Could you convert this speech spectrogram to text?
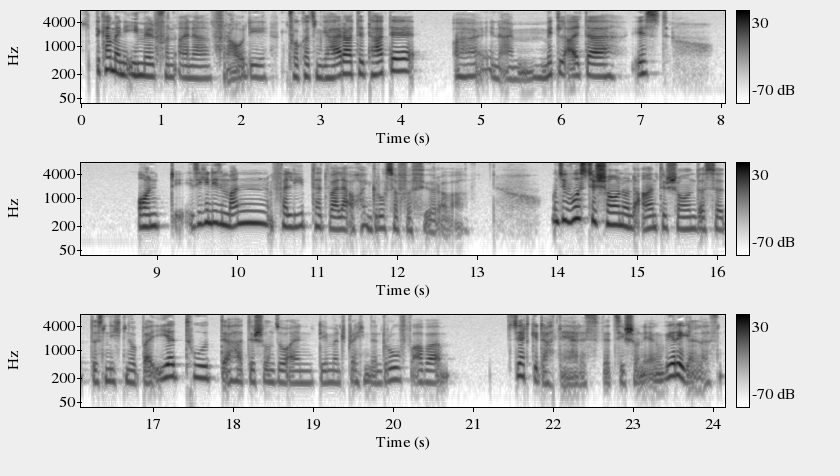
Ich bekam eine E-Mail von einer Frau, die vor kurzem geheiratet hatte, äh, in einem Mittelalter ist und sich in diesen Mann verliebt hat, weil er auch ein großer Verführer war. Und sie wusste schon und ahnte schon, dass er das nicht nur bei ihr tut, der hatte schon so einen dementsprechenden Ruf, aber sie hat gedacht, naja, das wird sich schon irgendwie regeln lassen.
